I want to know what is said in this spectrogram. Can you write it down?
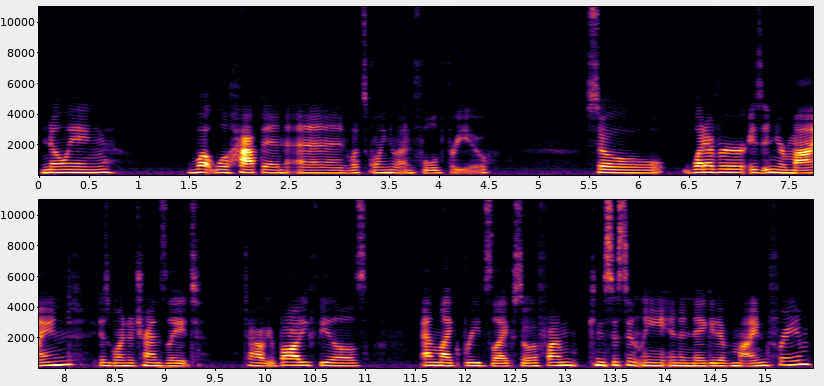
knowing what will happen and what's going to unfold for you? So, whatever is in your mind is going to translate to how your body feels, and like breeds like. So if I'm consistently in a negative mind frame,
